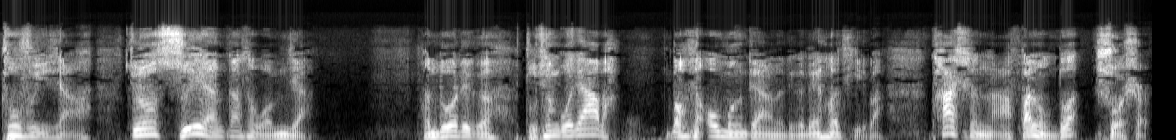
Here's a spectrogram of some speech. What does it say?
重复一下啊，就说虽然刚才我们讲很多这个主权国家吧，包括像欧盟这样的这个联合体吧，它是拿反垄断说事儿，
